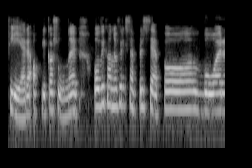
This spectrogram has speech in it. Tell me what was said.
flere applikasjoner. Og vi kan jo f.eks. se på vår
